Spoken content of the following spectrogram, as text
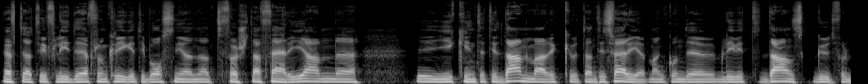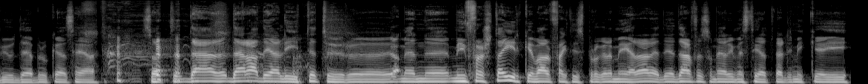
efter att vi flydde från kriget i Bosnien, att första färjan gick inte till Danmark utan till Sverige. Man kunde blivit dansk, gud förbjude, brukar jag säga. Så där, där hade jag lite tur. Ja. Men uh, min första yrke var faktiskt programmerare. Det är därför som jag har investerat väldigt mycket i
